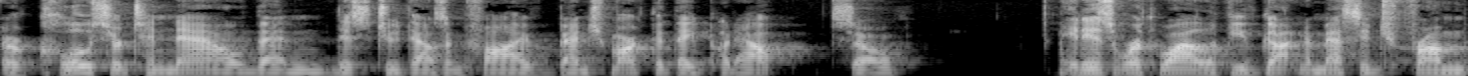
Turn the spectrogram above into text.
or closer to now than this 2005 benchmark that they put out. So it is worthwhile if you've gotten a message from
